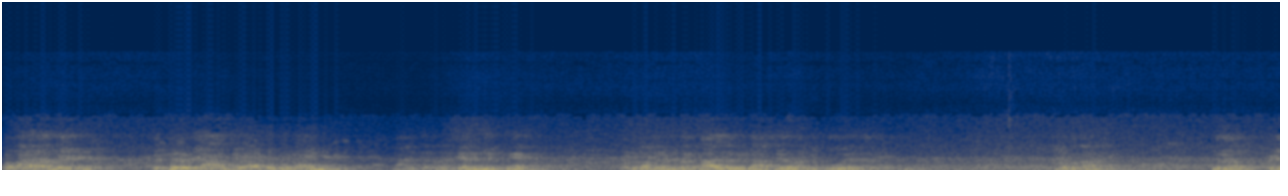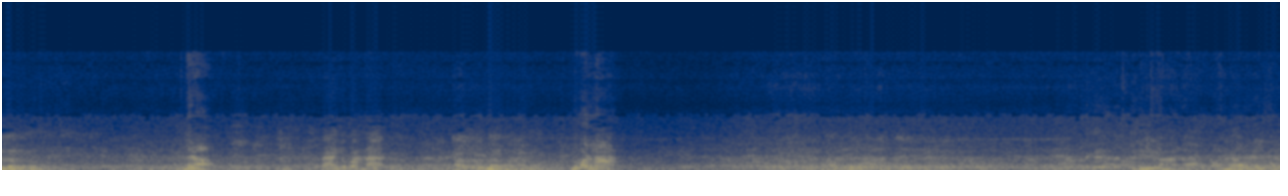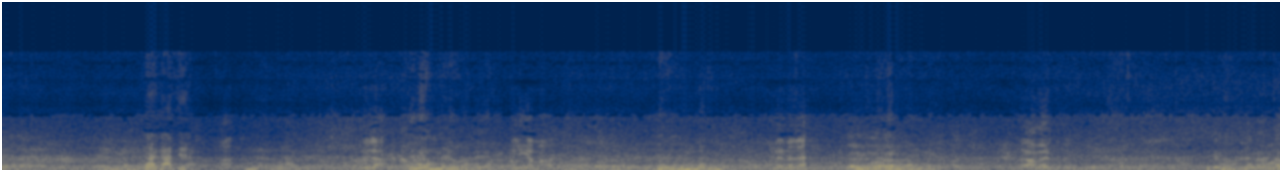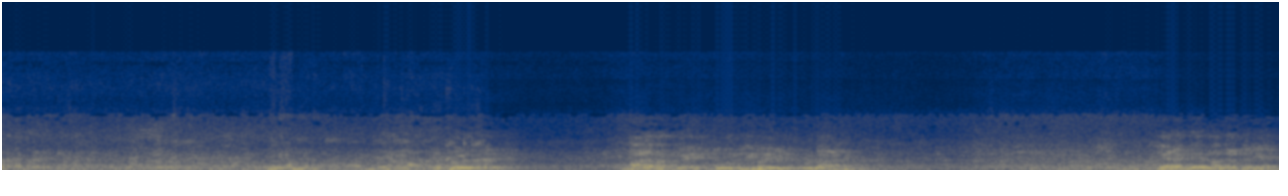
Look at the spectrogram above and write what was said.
மணமக்கள் பெற்றோருடைய ஆசீர்வாதத்தை பெறுவார்கள். நாலு பேர் வரிசையா நின்றுக்குங்க குடும்பம் ரெண்டு பேர் காலில் விழுந்து ஆசீர்வாதம் வாங்கி பூ இந்த பக்கம் எல்லாரும் இங்கே பாருண்ணா. இங்கே பாருண்ணா காத்தியா புரியல? முன்னாடி விடுறாங்க இல்லை என்னது? இப்பொழுது உறுதிமொழி எடுத்துக் கொண்டார்கள் எனக்கு மந்திரம் தெரியாது.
